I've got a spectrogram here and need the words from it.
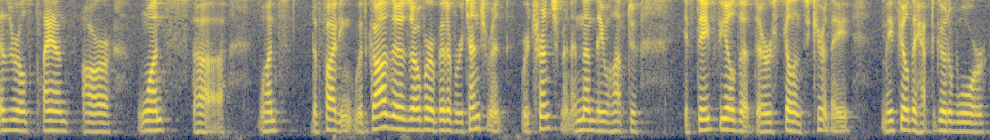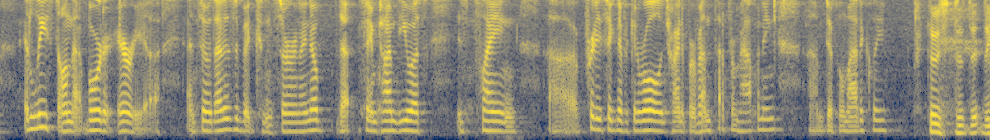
Israel's plans are once, uh, once the fighting with Gaza is over, a bit of retrenchment, retrenchment, and then they will have to, if they feel that they're still insecure, they may feel they have to go to war, at least on that border area. And so that is a big concern. I know that at the same time, the U.S. is playing uh, a pretty significant role in trying to prevent that from happening um, diplomatically. Those, the, the, the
